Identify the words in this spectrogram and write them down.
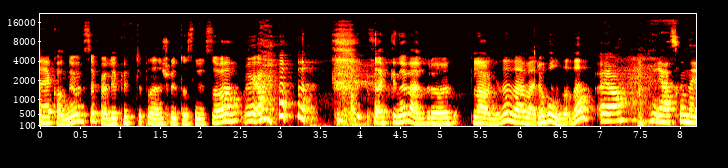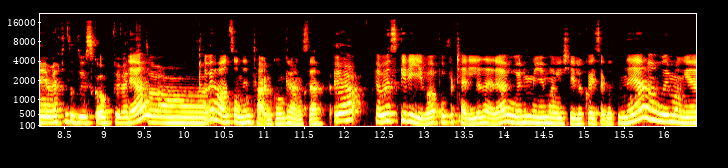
jeg kan jo selvfølgelig putte på den slutt å snuse òg. Ja. Det er ikke noe verre for å lage det, det er verre å holde det. ja. Jeg skal ned i vekt, og du skal opp i vekt, Ja. og Skal vi ha en sånn intern konkurranse? Ja. Kan vi skrive opp og fortelle dere hvor mye mange kilo Kajsa har gått ned, og hvor mange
